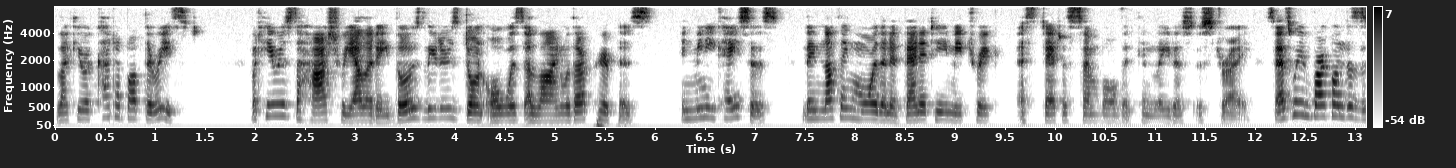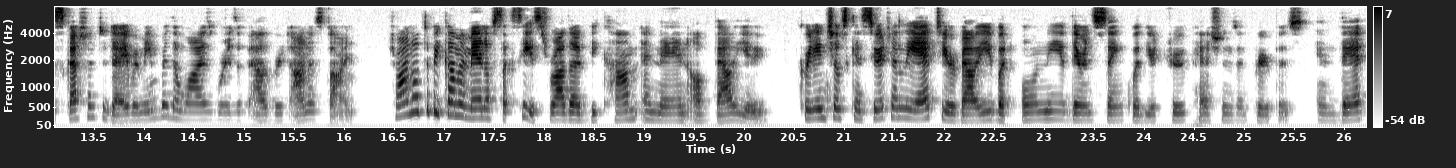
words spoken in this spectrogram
like you're cut above the rest. But here is the harsh reality those leaders don't always align with our purpose. In many cases, they're nothing more than a vanity metric, a status symbol that can lead us astray. So, as we embark on this discussion today, remember the wise words of Albert Einstein Try not to become a man of success, rather, become a man of value. Credentials can certainly add to your value, but only if they're in sync with your true passions and purpose. And that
